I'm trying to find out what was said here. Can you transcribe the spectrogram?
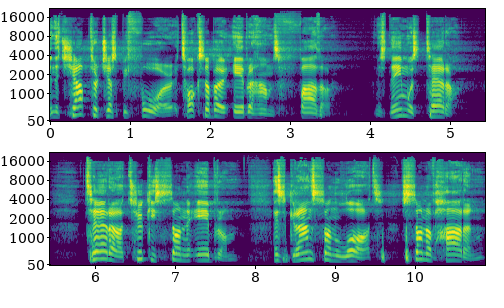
In the chapter just before, it talks about Abraham's father, and his name was Terah. Terah took his son Abram, his grandson Lot, son of Haran,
